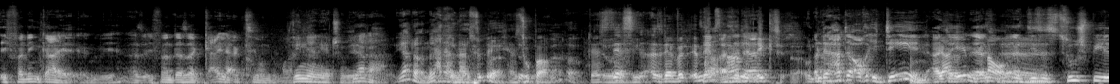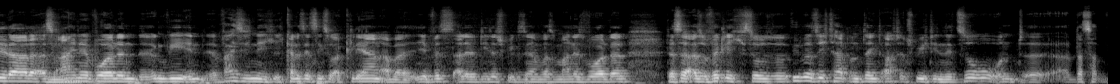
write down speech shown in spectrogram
ich fand ihn geil irgendwie. Also ich fand, dass er geile Aktionen gemacht hat. Denn jetzt schon wieder? Ja, da. Ja, da, ne? Ja, natürlich. Ja, super. Der ist, der ist, also der wird immer. Selbst, also der, nickt. und der hatte auch Ideen. Also, Ja, eben, genau. äh, dieses Zuspiel da, das eine, wo er dann irgendwie, in, weiß ich nicht, ich kann das jetzt nicht so erklären, aber ihr wisst alle, die das Spiel gesehen haben, was man ist, wo er dann, dass er also wirklich so, so Übersicht hat und denkt, ach, dann spiele ich den jetzt so und äh, das hat,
